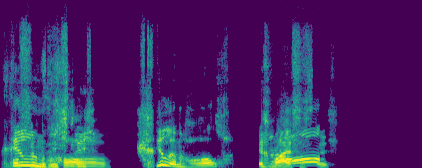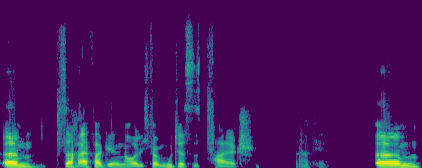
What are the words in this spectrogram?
Gyllenhaal. Gyllenhaal. Ich weiß es nicht. Ähm, ich sag einfach Gyllenhaal. Ich vermute, es ist falsch. Ah, Okay. Ähm,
